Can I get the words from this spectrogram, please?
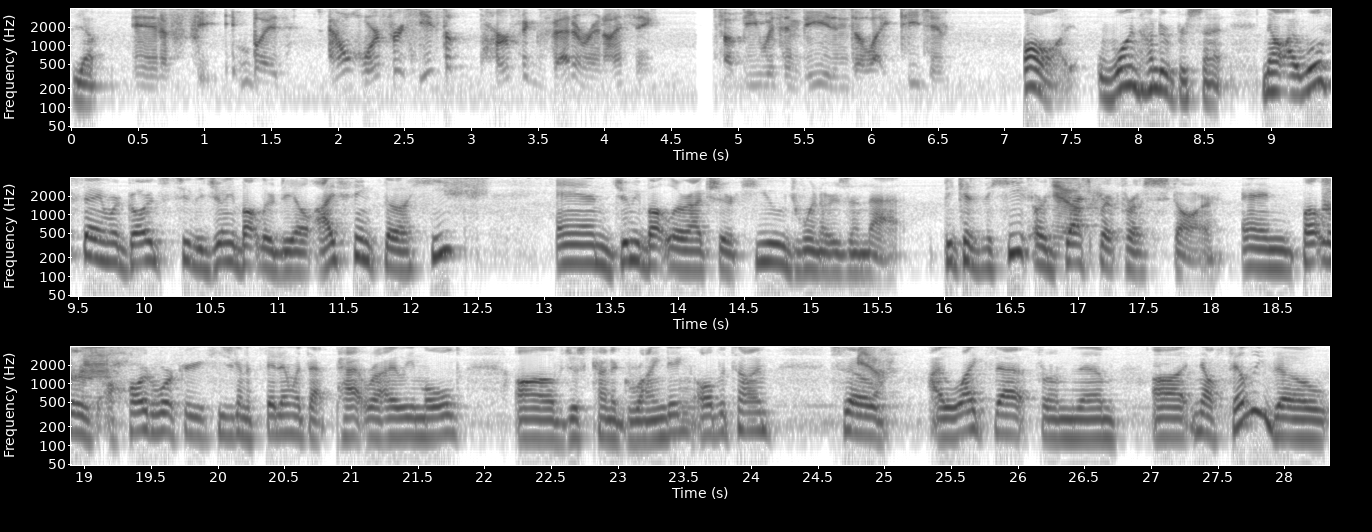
Yep. And if, but Al Horford, he's the perfect veteran, I think, to be with Embiid and to like teach him. Oh, 100%. Now, I will say, in regards to the Jimmy Butler deal, I think the Heat and Jimmy Butler actually are huge winners in that because the Heat are Yeah. desperate for a star. And Butler's a hard worker. He's going to fit in with that Pat Riley mold of just kind of grinding all the time. So Yeah. I like that from them. Uh, now, Philly, though,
